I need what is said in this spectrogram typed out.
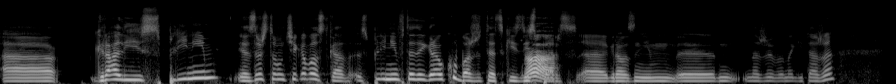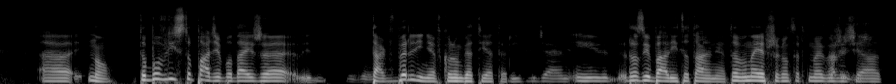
A grali z Plinim. Zresztą ciekawostka, z Plinim wtedy grał Kuba Żytecki z A. Dispers. E, grał z nim na żywo na gitarze. E, no, to było w listopadzie bodajże. Tak, w Berlinie, w Columbia Theatre ich widziałem i rozjebali totalnie. To był najlepszy koncert mojego A życia.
